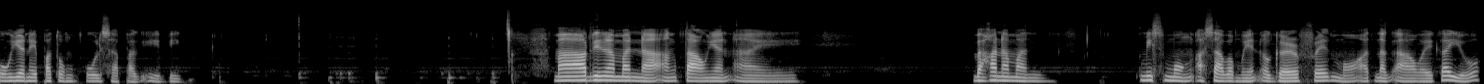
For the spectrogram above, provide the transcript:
kung yan ay patungkol sa pag-ibig. Maaari naman na ang taong yan ay baka naman mismong asawa mo yan o girlfriend mo at nag-away kayo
